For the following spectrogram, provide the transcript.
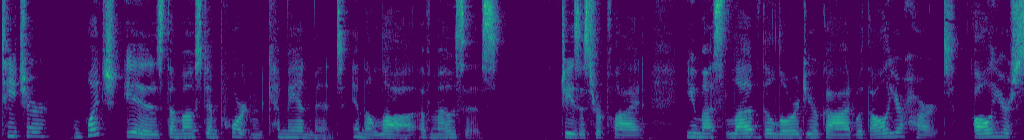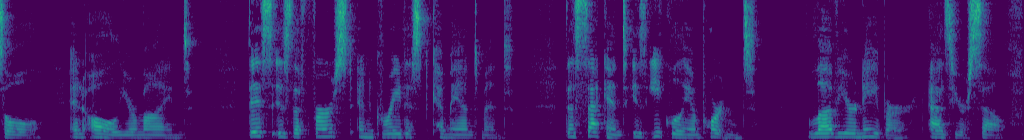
Teacher, which is the most important commandment in the law of Moses? Jesus replied, You must love the Lord your God with all your heart, all your soul, and all your mind. This is the first and greatest commandment. The second is equally important love your neighbor as yourself.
